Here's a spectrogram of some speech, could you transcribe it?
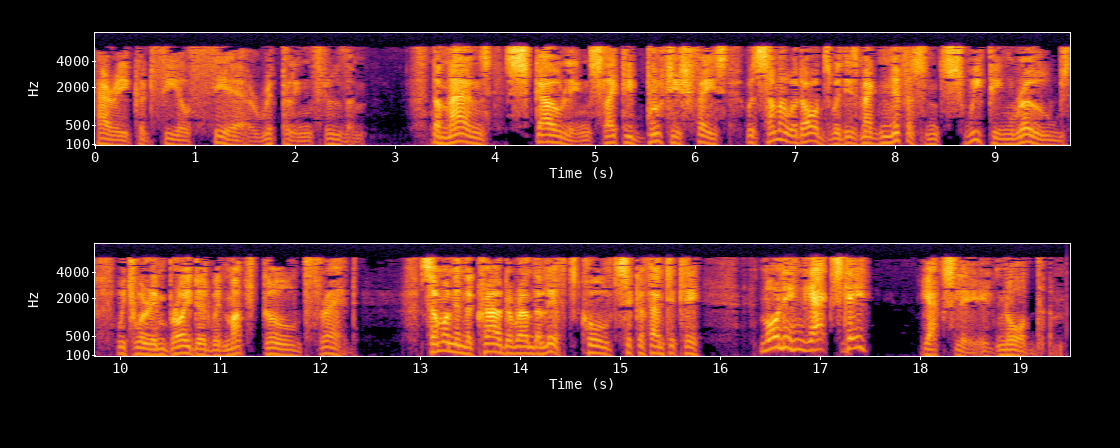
Harry could feel fear rippling through them. The man's scowling, slightly brutish face was somehow at odds with his magnificent, sweeping robes, which were embroidered with much gold thread. Someone in the crowd around the lifts called sycophantically, Morning, Yaxley. Yaxley ignored them.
